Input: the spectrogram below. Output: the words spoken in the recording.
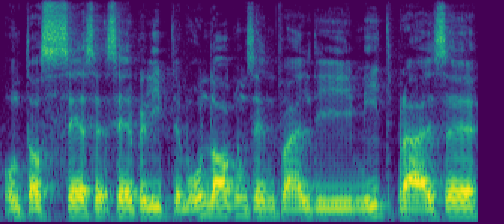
und das sehr, sehr, sehr beliebte Wohnlagen sind, weil die Mietpreise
